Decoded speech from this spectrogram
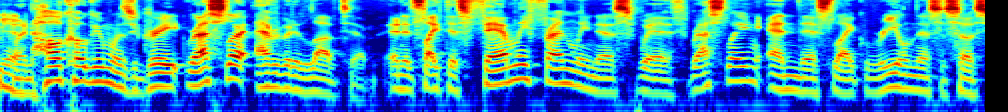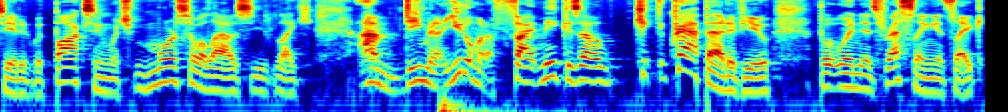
Yeah. When Hulk Hogan was a great wrestler, everybody loved him. And it's like this family friendliness with wrestling and this like realness associated with boxing, which more so allows you like, I'm demon. You don't want to fight me because I'll kick the crap out of you. But when it's wrestling, it's like,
